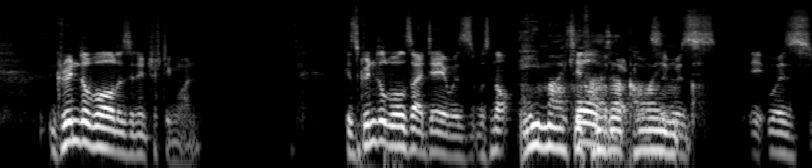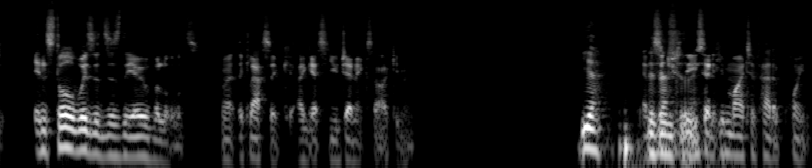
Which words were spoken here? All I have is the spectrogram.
Grindelwald is an interesting one because Grindelwald's idea was was not he might have had a point. It was it was install wizards as the overlords, right? The classic, I guess, eugenics argument. yeah, And essentially, Essentially. you said he might have had a point.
